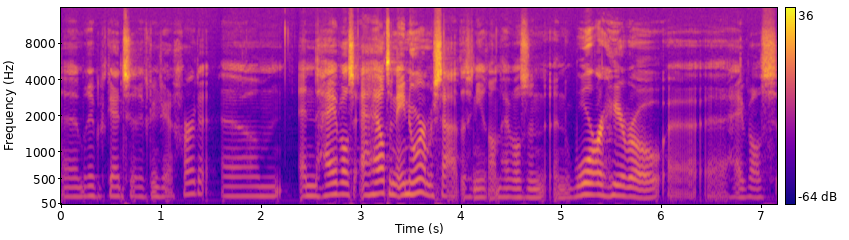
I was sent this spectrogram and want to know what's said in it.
Um, Republikeinse revolutionaire garde. Um, en hij, was, hij had een enorme status in Iran. Hij was een, een war hero. hij was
